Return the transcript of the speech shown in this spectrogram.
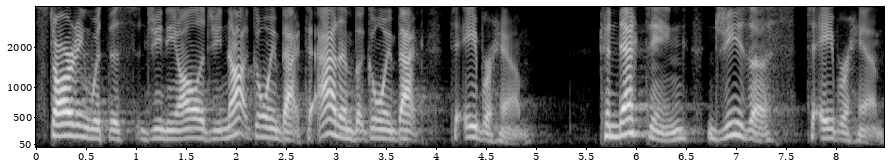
starting with this genealogy, not going back to Adam, but going back to Abraham, connecting Jesus to Abraham.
